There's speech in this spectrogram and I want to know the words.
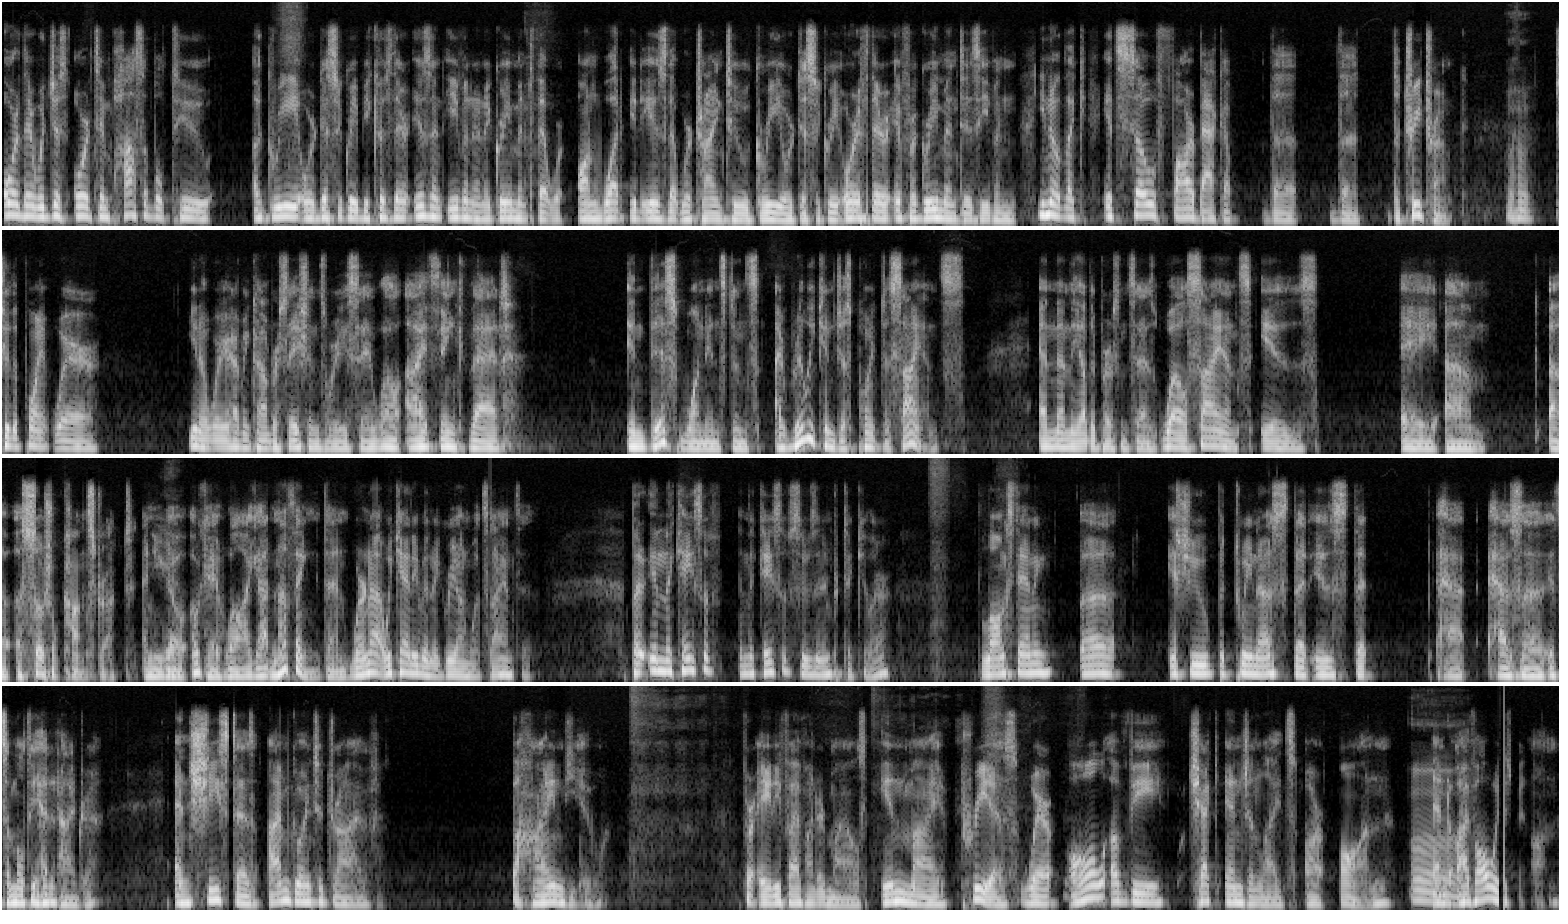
Or there would just or it's impossible to agree or disagree because there isn't even an agreement that we're on what it is that we're trying to agree or disagree or if there if agreement is even you know like it's so far back up the the the tree trunk to the point where you know where you're having conversations where you say well i think that in this one instance i really can just point to science. And then the other person says well science is a um a, a social construct and you go okay well i got nothing then. We're not we can't even agree on what science is. But in the case of in the case of susan in particular longstanding uh issue between us that is that ha- has a it's a multi-headed hydra. And she says i'm going to drive behind you for 8500 miles in my prius where all of the check engine lights are on and oh. i've always been on.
